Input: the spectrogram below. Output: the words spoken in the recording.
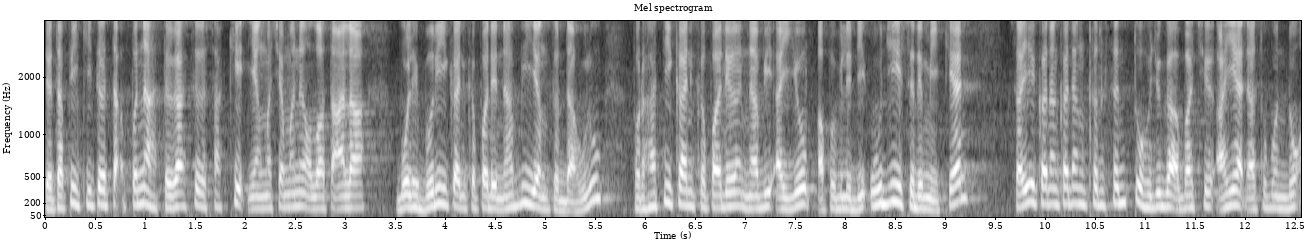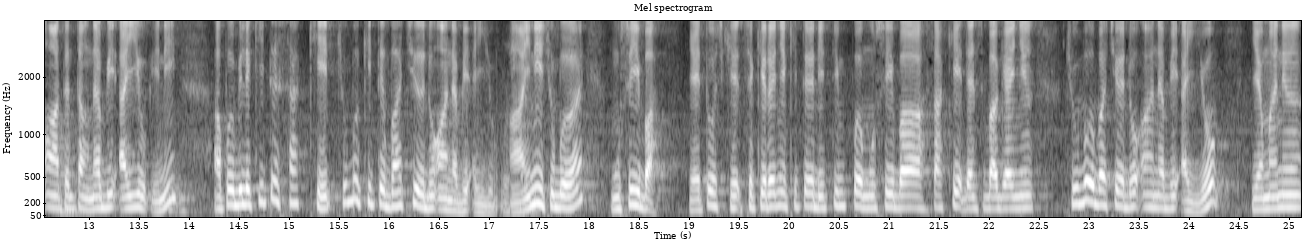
tetapi kita tak pernah terasa sakit yang macam mana Allah Taala boleh berikan kepada nabi yang terdahulu. Perhatikan kepada Nabi Ayub apabila diuji sedemikian, saya kadang-kadang tersentuh juga baca ayat ataupun doa tentang Nabi Ayub ini apabila kita sakit cuba kita baca doa Nabi Ayub ha ini cuba eh, musibah iaitu sekiranya kita ditimpa musibah sakit dan sebagainya cuba baca doa Nabi Ayub yang mana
